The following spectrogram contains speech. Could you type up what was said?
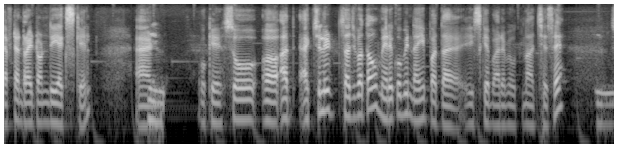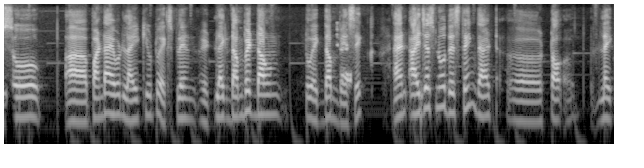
left and right on the X scale. And okay, so uh, ad- actually सच बताओ मेरे को भी नहीं पता है इसके बारे में उतना अच्छे से. So uh, Panda, I would like you to explain it, like dumb it down to ekdam basic. and i just know this thing that uh, to- like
